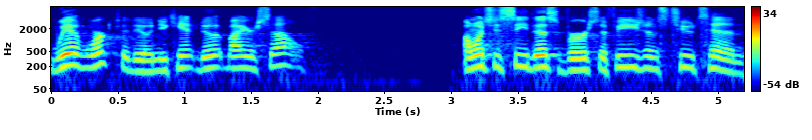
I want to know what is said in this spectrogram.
We have work to do, and you can't do it by yourself. I want you to see this verse, Ephesians 2:10.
